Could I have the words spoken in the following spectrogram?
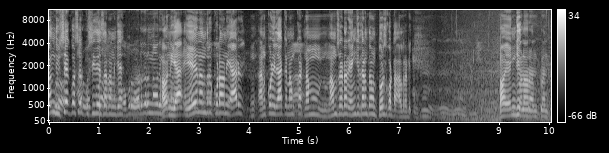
ಒಂದು ವಿಷಯಕ್ಕೋಸ್ಕರ ಖುಷಿ ಇದೆ ಸರ್ ನನಗೆ. ಅವ್ನು ಯಾ ಏನಂದ್ರು ಕೂಡ ಅವ್ನು ಯಾರು ಅನ್ಕೊಂಡಿಲ್ಲ. ಯಾಕೆ ನಮ್ಮ ಕಟ್ ನಮ್ಮ ನಮ್ಮ ಸೈಡವ್ರು ಹೆಂಗಿದ್ದಾರೆ ಅಂತ ಅವ್ನು ತೋರಿಸ್ಕೊಟ್ಟ ಆಲ್ರೆಡಿ ನಾವು ಹೆಂಗೆ ಅಂದ್ಕೊಂತ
